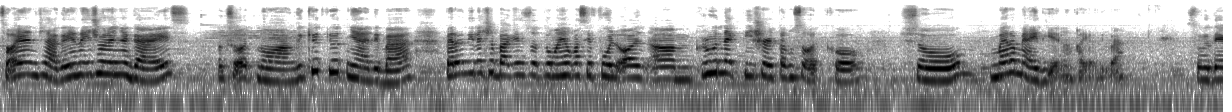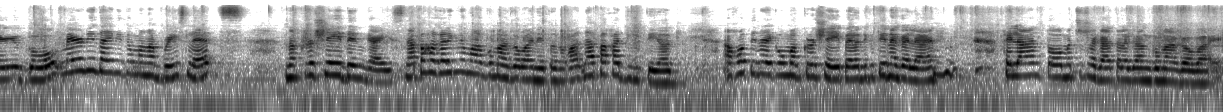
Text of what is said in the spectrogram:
So, ayan siya. Ganyan na itsura niya, guys. Pagsuot mo, ang cute-cute niya, ba diba? Pero hindi lang siya bagay sa suot ko ngayon kasi full-on um, crew neck t-shirt ang suot ko. So, meron may idea lang kayo, ba diba? So, there you go. Meron din tayo dito mga bracelets na crochet din, guys. Napakagaling ng mga gumagawa nito. No? Napaka-detailed. Ako, tinry kong mag-crochet, pero hindi ko tinagalan. Kailangan to, matsasyaga talaga ang gumagawa eh.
